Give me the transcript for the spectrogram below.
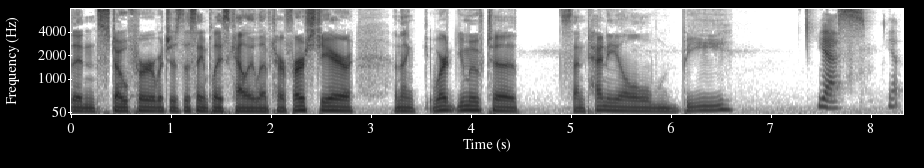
in Stopher, which is the same place Kellie lived her first year, and then where you moved to Centennial B. Yes. Yep.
